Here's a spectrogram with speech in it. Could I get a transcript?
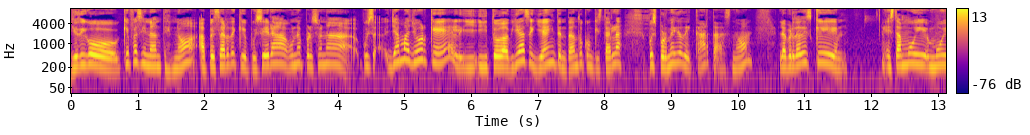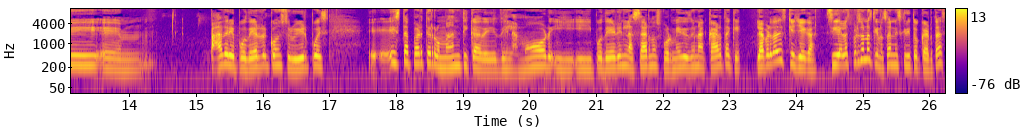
yo digo, qué fascinante, ¿no? A pesar de que pues era una persona pues ya mayor que él y, y todavía seguía intentando conquistarla pues por medio de cartas, ¿no? La verdad es que está muy, muy em, padre poder construir pues esta parte romántica de, del amor y, y poder enlazarnos por medio de una carta que la verdad es que llega. Sí, a las personas que nos han escrito cartas,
